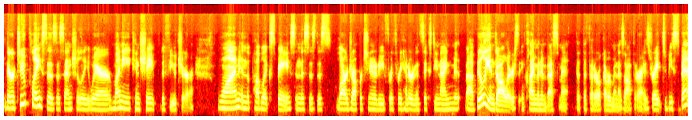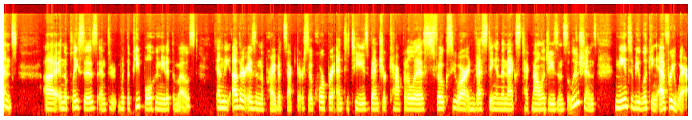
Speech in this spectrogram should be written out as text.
there are two places essentially where money can shape the future one in the public space, and this is this large opportunity for $369 uh, dollars in climate investment that the federal government has authorized, right, to be spent uh, in the places and through, with the people who need it the most and the other is in the private sector. So, corporate entities, venture capitalists, folks who are investing in the next technologies and solutions need to be looking everywhere,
